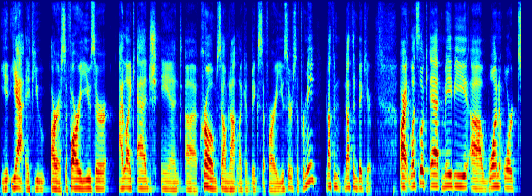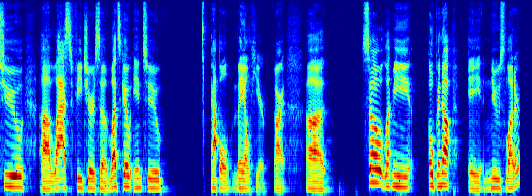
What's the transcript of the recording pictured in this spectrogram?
y- yeah, if you are a Safari user, I like Edge and uh, Chrome, so I'm not like a big Safari user. So for me, nothing nothing big here. All right, let's look at maybe uh, one or two uh, last features. So let's go into Apple Mail here. All right. Uh, so let me open up a newsletter.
